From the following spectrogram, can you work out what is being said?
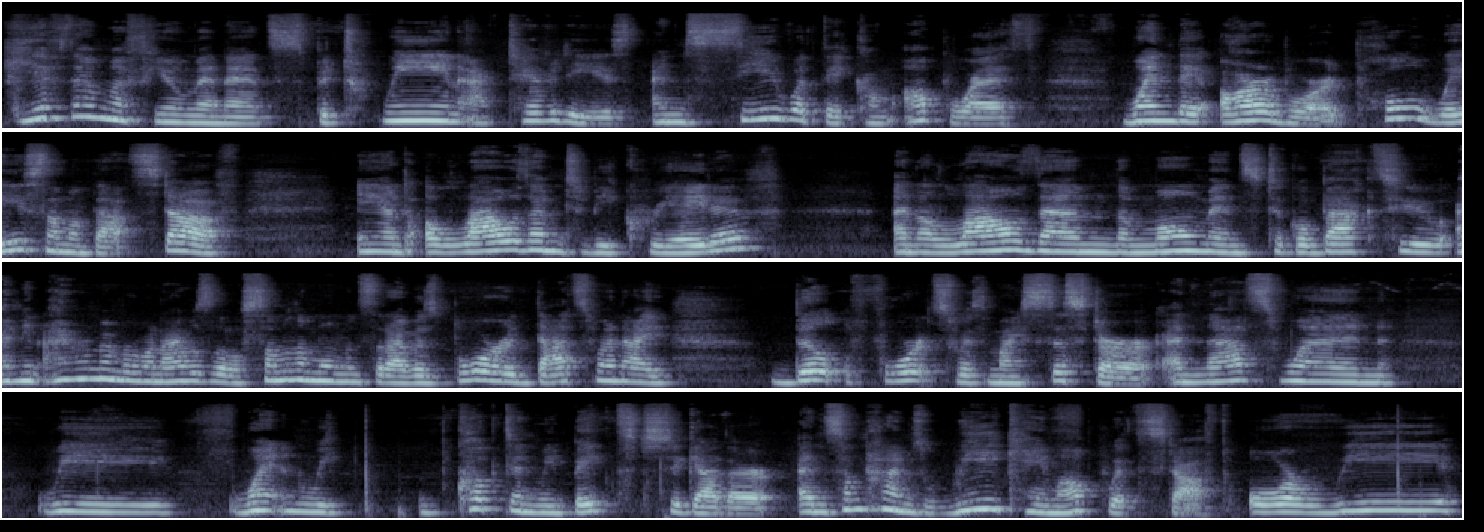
give them a few minutes between activities and see what they come up with when they are bored. Pull away some of that stuff and allow them to be creative and allow them the moments to go back to i mean i remember when i was little some of the moments that i was bored that's when i built forts with my sister and that's when we went and we cooked and we baked together and sometimes we came up with stuff or we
